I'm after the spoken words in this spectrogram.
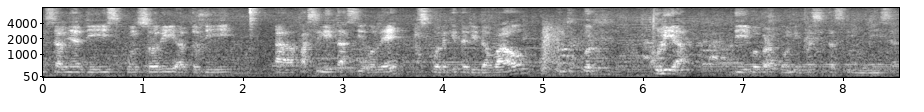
misalnya disponsori atau difasilitasi uh, oleh sekolah kita di Davao untuk berkuliah di beberapa universitas di Indonesia.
